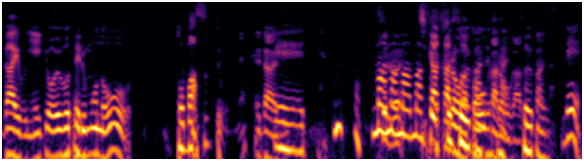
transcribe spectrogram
外部に影響を及ぼせるものを飛ばすってことね。えだから、えー、まあまあまあまあ、近かろうが遠かろうがはいそういう感じです。で、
